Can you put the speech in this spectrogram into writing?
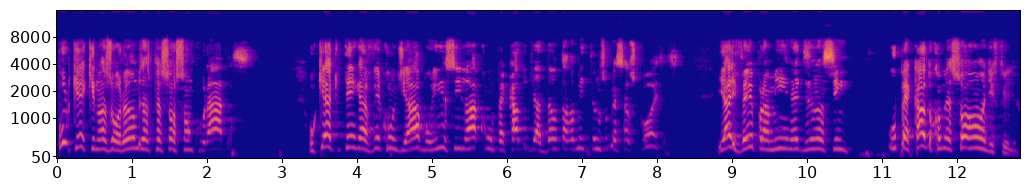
Por que, que nós oramos e as pessoas são curadas? O que é que tem a ver com o diabo isso e lá com o pecado de Adão? Eu estava meditando sobre essas coisas. E aí veio para mim, né, dizendo assim: o pecado começou onde, filho?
